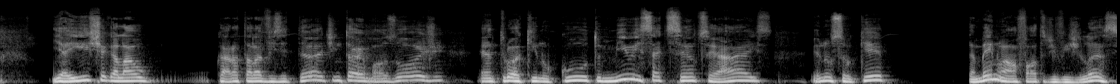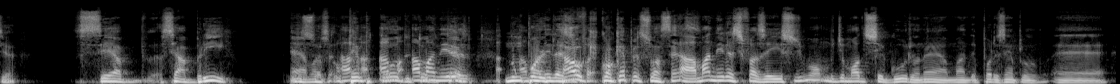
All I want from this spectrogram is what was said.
E aí chega lá, o, o cara tá lá visitante, então, irmãos, hoje entrou aqui no culto, 1.700 reais e não sei o quê. Também não é uma falta de vigilância se, ab se abrir É, isso o a- tempo a- todo, a todo maneira- tempo, num maneira portal que qualquer pessoa acessa? Ah, há maneiras de fazer isso de, de modo seguro, né? Por exemplo, é,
